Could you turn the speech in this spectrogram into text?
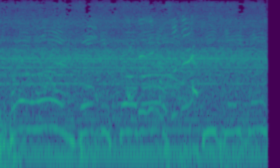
Hole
